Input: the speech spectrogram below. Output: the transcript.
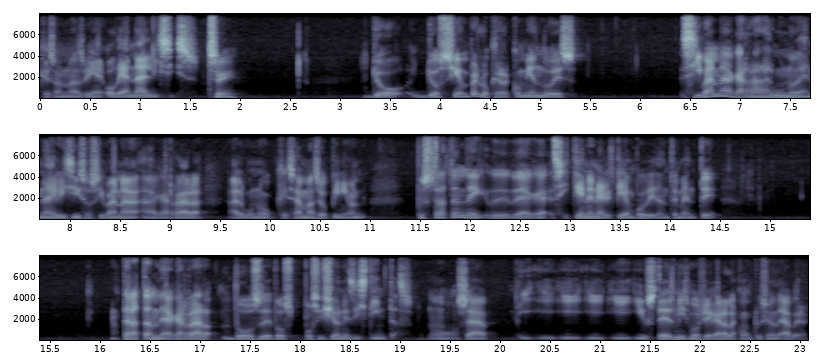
que son más bien, o de análisis. Sí. Yo, yo siempre lo que recomiendo es, si van a agarrar alguno de análisis o si van a agarrar alguno que sea más de opinión, pues traten de, de- de si tienen el tiempo, evidentemente, tratan de agarrar dos de dos posiciones distintas, ¿no? O sea, y, y- y- y- y- y ustedes mismos llegar a la conclusión de, a ver,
